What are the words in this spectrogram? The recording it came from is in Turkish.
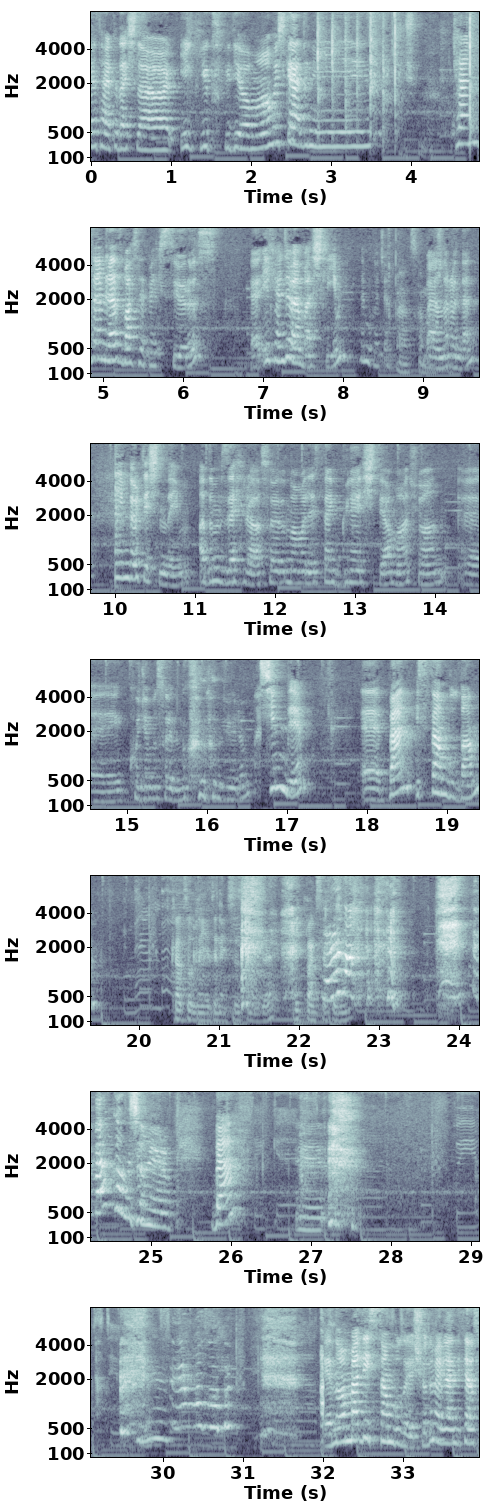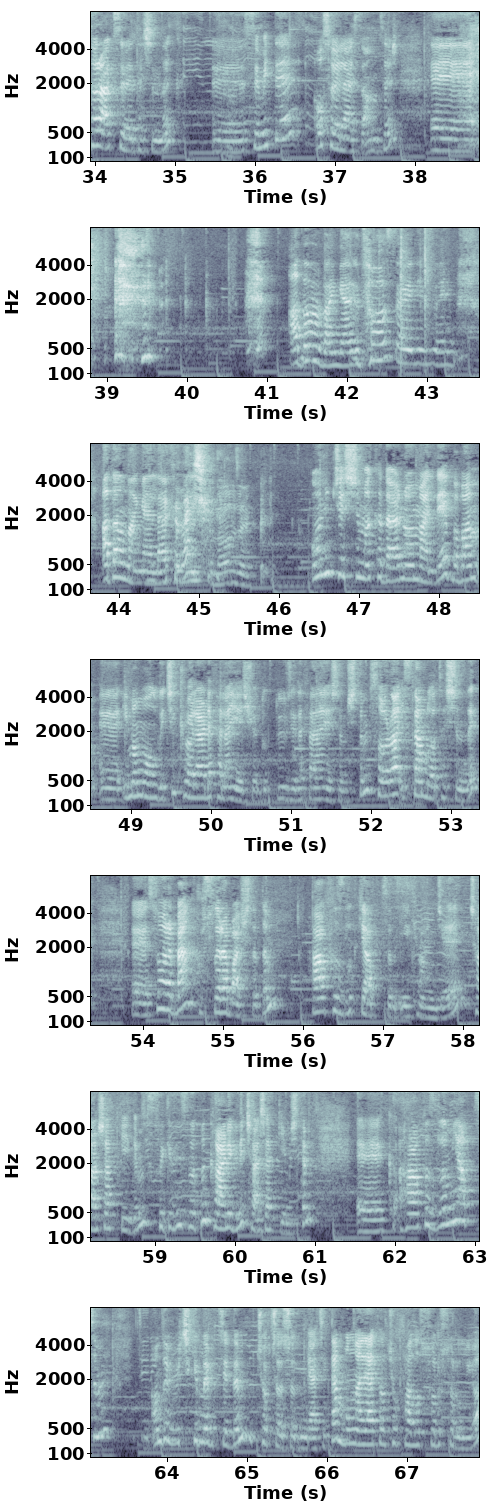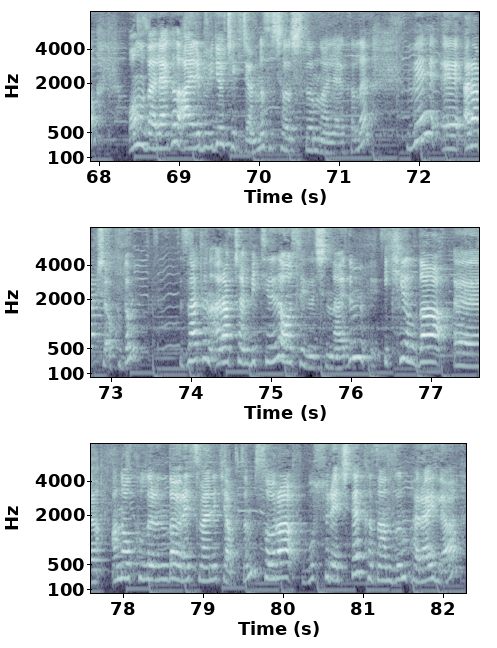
Evet arkadaşlar, ilk YouTube videoma hoş geldiniz. Kendimizden biraz bahsetmek istiyoruz. Ee, ilk önce ben başlayayım. Değil mi kocam? Evet sen Bayanlar önden. 24 yaşındayım. Adım Zehra. Soyadım normal eskiden Güneş'ti ama şu an e, kocamın soyadını kullanıyorum. Şimdi e, ben İstanbul'dan Katıldın yeteneksizliğinize. Beatbox yapacağım. konuşamıyorum. Ben e, Sinirim bozuldu. E, normalde İstanbul'da yaşıyordum. Evlendikten sonra Aksaray'a taşındık. E, Semih de o söylerse anlatır. E, Adana'dan geldi. Tamam söyleyeyim söyleyeyim. Adana'dan geldi arkadaş. ne olacak? 13 yaşıma kadar normalde babam e, imam olduğu için köylerde falan yaşıyorduk. Düzce'de falan yaşamıştım. Sonra İstanbul'a taşındık. E, sonra ben kurslara başladım. Hafızlık yaptım ilk önce. Çarşaf giydim. 8. sınıfın karnevini çarşaf giymiştim. E, hafızlığımı yaptım. Onu da bir buçuk yılda bitirdim. Çok çalışıyordum gerçekten. Bununla alakalı çok fazla soru soruluyor. Onunla da alakalı ayrı bir video çekeceğim. Nasıl çalıştığımla alakalı. Ve e, Arapça okudum. Zaten Arapçam bittiğinde de 18 yaşındaydım. 2 yılda e, anaokullarında öğretmenlik yaptım. Sonra bu süreçte kazandığım parayla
